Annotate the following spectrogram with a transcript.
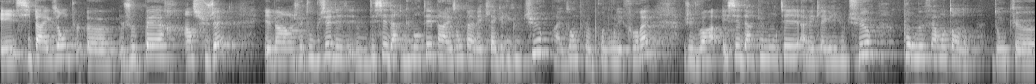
Et si par exemple euh, je perds un sujet, eh ben, je vais être obligée d'essayer d'argumenter par exemple avec l'agriculture, par exemple prenons les forêts, je vais devoir essayer d'argumenter avec l'agriculture pour me faire entendre. Donc euh,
